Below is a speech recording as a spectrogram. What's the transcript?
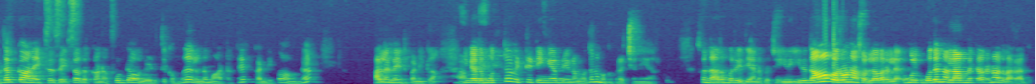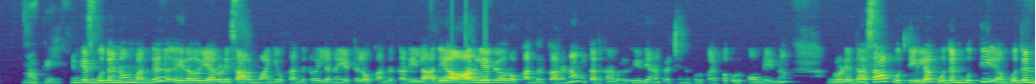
அதற்கான எக்ஸசைஸ் அதற்கான ஃபுட் அவங்க எடுத்துக்கும் போது அதுல இருந்து மாற்றத்தை கண்டிப்பா அவங்க பலனை இது பண்ணிக்கலாம். நீங்க அதை முத்த விட்டுட்டீங்க அப்படின்னும் போது நமக்கு பிரச்சனையா இருக்கும். ஸோ நரம்பு ரீதியான பிரச்சனை. இது இதுதான் வரும் நான் சொல்ல வரல. உங்களுக்கு புதன் நல்லா இருந்துட்டாருன்னா அது வராது. ஓகே இன்கேஸ் புதனும் வந்து ஏதோ யாருடைய சாரம் வாங்கி உட்காந்துட்டோ இல்லைன்னா எட்டுல உட்காந்துருக்காரு இல்லை அதே ஆறுலயே போய் அவர் உட்காந்துருக்காருன்னா உங்களுக்கு அதுக்கான ரீதியான பிரச்சனை கொடுக்கும். எப்போ கொடுக்கும் அப்படின்னா உங்களுடைய தசா புத்தியில புதன் புத்தி புதன்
